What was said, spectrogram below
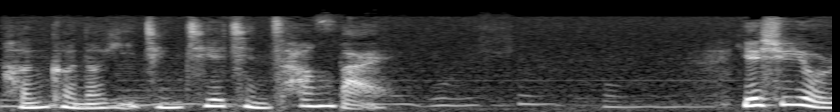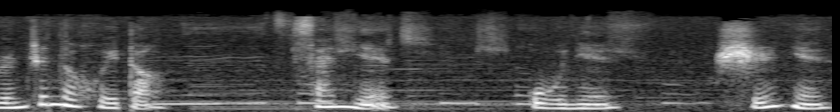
很可能已经接近苍白。也许有人真的会等三年、五年、十年、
